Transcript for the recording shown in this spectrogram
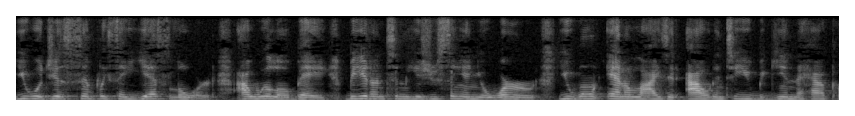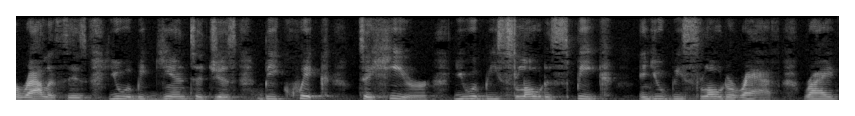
you will just simply say, Yes, Lord, I will obey. Be it unto me as you say in your word. You won't analyze it out until you begin to have paralysis. You will begin to just be quick to hear. You will be slow to speak and you be slow to wrath, right?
